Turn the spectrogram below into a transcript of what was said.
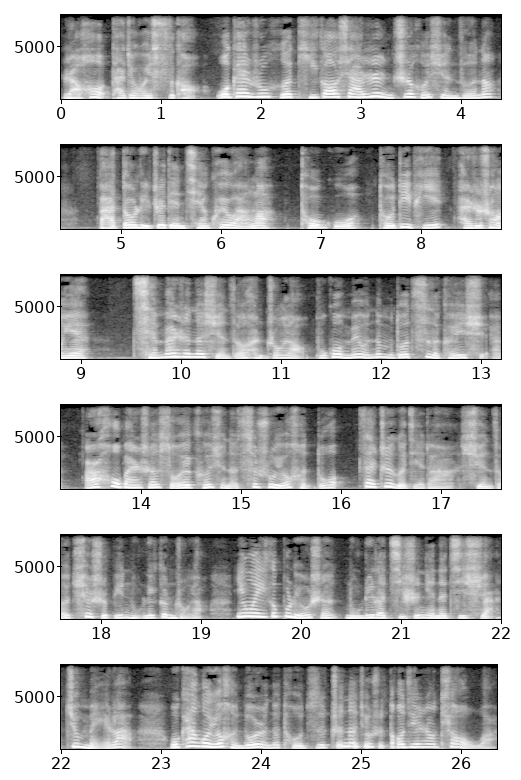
然后他就会思考，我该如何提高下认知和选择呢？把兜里这点钱亏完了，投股、投地皮还是创业？前半生的选择很重要，不过没有那么多次的可以选，而后半生所谓可选的次数有很多。在这个阶段啊，选择确实比努力更重要，因为一个不留神，努力了几十年的积蓄啊就没了。我看过有很多人的投资，真的就是刀尖上跳舞啊。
